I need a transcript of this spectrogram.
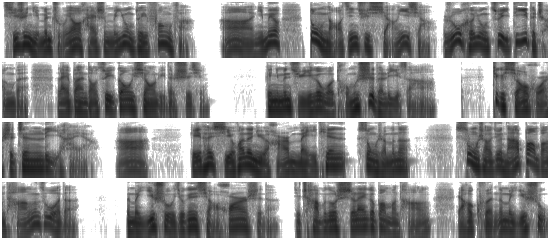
其实你们主要还是没用对方法啊！你们要动脑筋去想一想，如何用最低的成本来办到最高效率的事情。给你们举一个我同事的例子啊，这个小伙是真厉害呀！啊，给他喜欢的女孩每天送什么呢？送上就拿棒棒糖做的，那么一束就跟小花似的。就差不多十来个棒棒糖，然后捆那么一束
